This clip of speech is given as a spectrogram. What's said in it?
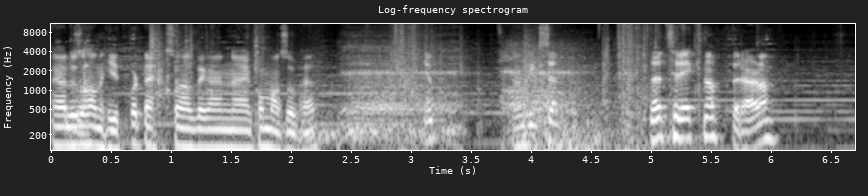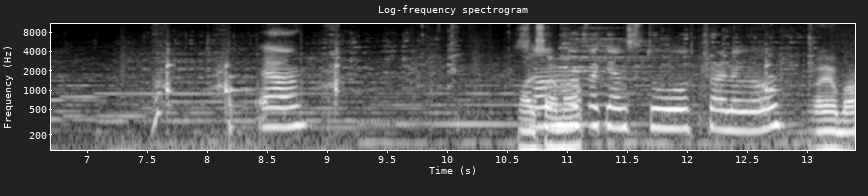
jeg har lyst til å ha den hit bort, jeg, sånn at vi kan eh, komme oss opp her. Yep. Den fikser jeg. Det er tre knapper her, da. Ja. Nice, Sånn, nå fikk jeg en stor triangle. Bra jobba.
